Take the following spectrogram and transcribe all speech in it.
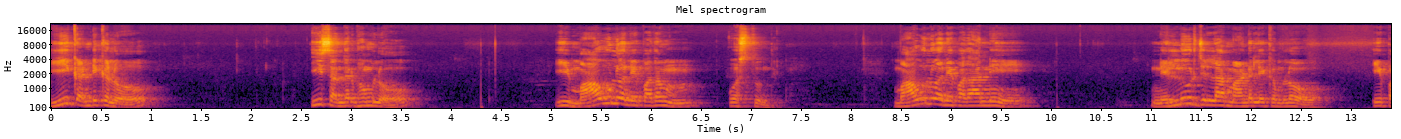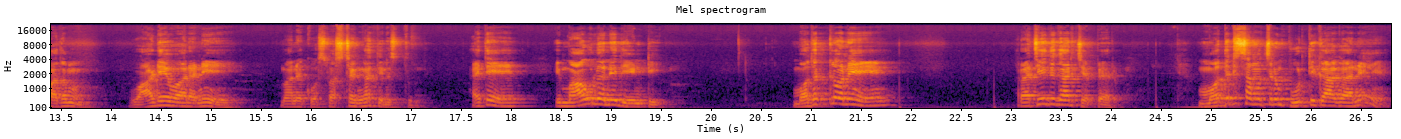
ఈ ఖండికలో ఈ సందర్భంలో ఈ మావులు అనే పదం వస్తుంది. మావులు అనే పదాన్ని నెల్లూరు జిల్లా మాండలికంలో ఈ పదం వాడేవారని మనకు స్పష్టంగా తెలుస్తుంది. అయితే ఈ మావులు అనేది ఏంటి? మొదట్లోనే రచయిత గారు చెప్పారు మొదటి సంవత్సరం పూర్తి కాగానే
